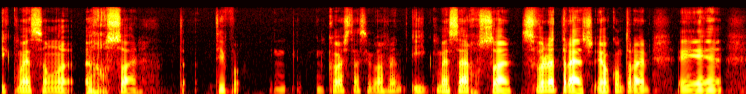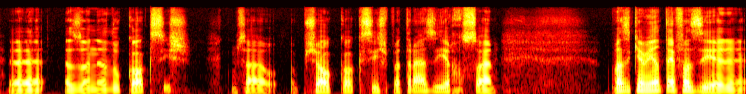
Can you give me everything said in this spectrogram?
E começam a, a roçar. Tipo, encosta assim para a frente e começa a roçar. Se for atrás, é ao contrário. É uh, a zona do cóccix, começar a puxar o cóccix para trás e a roçar. Basicamente é fazer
